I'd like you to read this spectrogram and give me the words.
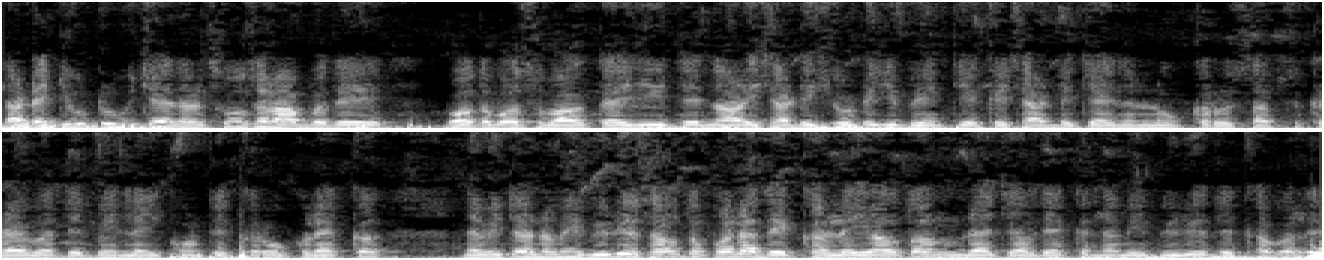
ਸਾਡੇ YouTube ਚੈਨਲ ਸੋਸ਼ਲ ਹੱਬ ਦੇ ਬਹੁਤ ਬਹੁਤ ਸਵਾਗਤ ਹੈ ਜੀ ਤੇ ਨਾਲ ਹੀ ਸਾਡੀ ਛੋਟੀ ਜਿਹੀ ਬੇਨਤੀ ਹੈ ਕਿ ਸਾਡੇ ਚੈਨਲ ਨੂੰ ਕਰੋ ਸਬਸਕ੍ਰਾਈਬ ਅਤੇ ਬੈਲ ਆਈਕਨ ਤੇ ਕਰੋ ਕਲਿੱਕ ਨਵੀਂ ਤੋਂ ਨਵੀਂ ਵੀਡੀਓ ਸਭ ਤੋਂ ਪਹਿਲਾਂ ਦੇਖਣ ਲਈ ਆਓ ਤੁਹਾਨੂੰ ਲੈ ਚੱਲਦੇ ਇੱਕ ਨਵੀਂ ਵੀਡੀਓ ਤੇ ਖਬਰ ਦੇ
